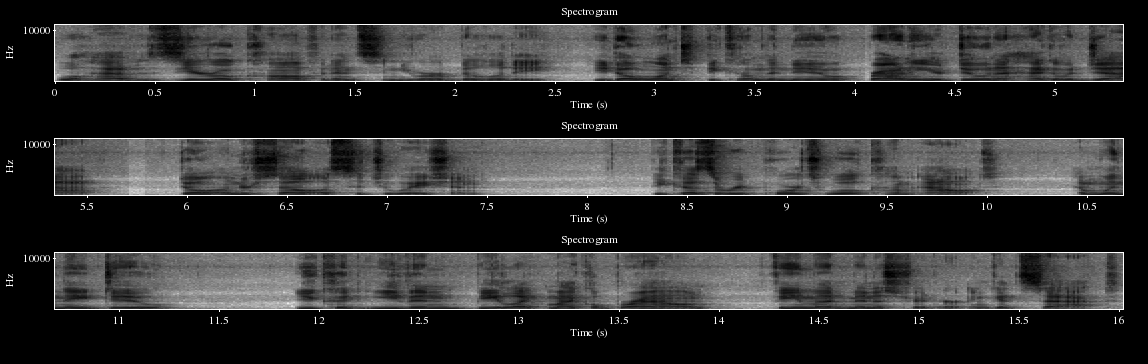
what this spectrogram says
will have zero confidence in your ability. You don't want to become the new Brownie, you're doing a heck of a job. Don't undersell a situation because the reports will come out. And when they do, you could even be like Michael Brown, FEMA administrator, and get sacked.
